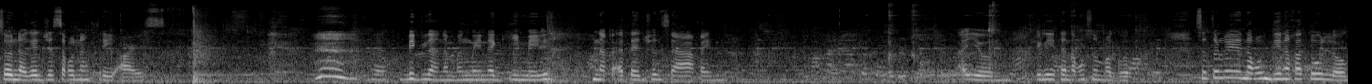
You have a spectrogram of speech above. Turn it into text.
So, nag-adjust ako ng 3 hours. bigla namang may nag-email, naka-attention sa akin. Ayun, pilitan akong sumagot. Sa tuluyan ako hindi nakatulog.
